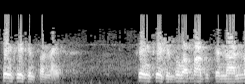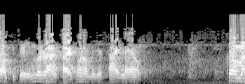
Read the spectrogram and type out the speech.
เคร่งเครียดขึ้นตอนไหนเคร่งเครียดจนเพราะว่ามาพิจารณานอกที่จะเห็นว่าร่างกายของเราไม่จะตายแล้ว ก็มา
